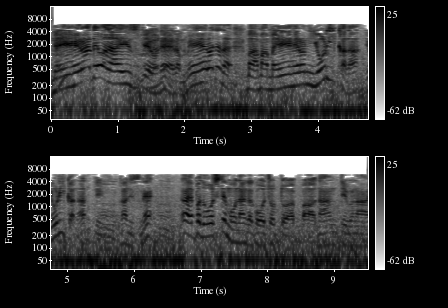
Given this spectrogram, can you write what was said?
ヘラではないですけどね。メンヘラ？じゃない。まあまあ、メンヘラによりかな、よりかなっていう感じですね。うんだからやっぱどうしてもなんかこう、ちょっとやっぱ、なんていうかな、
